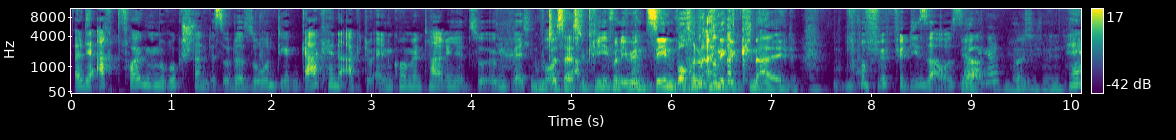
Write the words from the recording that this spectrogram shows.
weil der acht Folgen im Rückstand ist oder so und der gar keine aktuellen Kommentare hier zu irgendwelchen Gut, Worten das heißt, wir kriegen von ihm in zehn Wochen eine geknallt. Wofür? Für diese ja, Aussage? weiß ich nicht. Hä?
